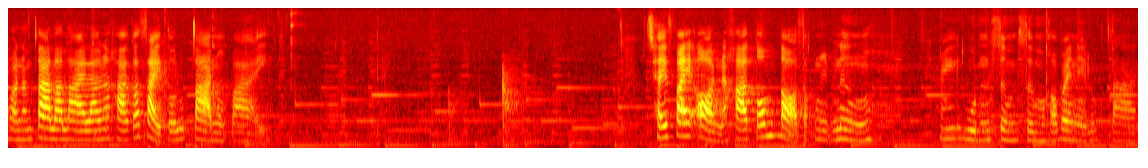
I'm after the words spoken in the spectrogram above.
พอน้ำตาลละลายแล้วนะคะ ก็ใส่ตัวลูกตาลลงไป ใช้ไฟอ่อนนะคะ ต้มต่อสักนิดหนึ่งให้วุ้นซึมๆเข้าไปในลูกตาล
